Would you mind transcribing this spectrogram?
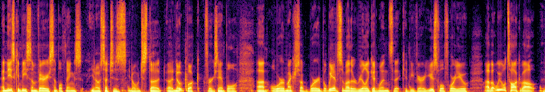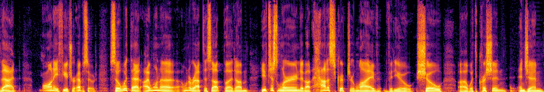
and these can be some very simple things, you know, such as you know just a, a notebook, for example, um, or Microsoft Word. But we have some other really good ones that can be very useful for you. Uh, but we will talk about that on a future episode. So with that, I want to I want to wrap this up. But um, you've just learned about how to script your live video show uh, with Christian and Jim.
